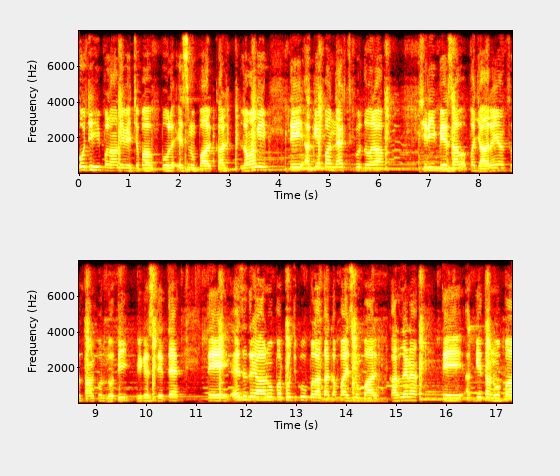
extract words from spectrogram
ਕੁਝ ਹੀ ਪਲਾਂ ਦੇ ਵਿੱਚ ਆਪਾਂ ਪੁਲ ਇਸ ਨੂੰ ਪਾਰ ਕਰ ਲਵਾਂਗੇ ਤੇ ਅੱਗੇ ਆਪਾਂ ਨੈਕਸਟ ਗੁਰਦੁਆਰਾ ਸ਼੍ਰੀ ਬੇਰ ਸਾਹਿਬ ਆਪਾਂ ਜਾ ਰਹੇ ਹਾਂ, ਸੁਲਤਾਨਪੁਰ ਲੋਧੀ ਵਿਖੇ ਸਥਿਤ ਹੈ ਤੇ ਇਸ ਦਰਿਆ ਨੂੰ ਆਪਾਂ ਕੁਝ ਕੁ ਪਲਾਂ ਤੱਕ ਆਪਾਂ ਇਸ ਨੂੰ ਪਾਰ ਕਰ ਲੈਣਾ ਤੇ ਅੱਗੇ ਤੁਹਾਨੂੰ ਆਪਾਂ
